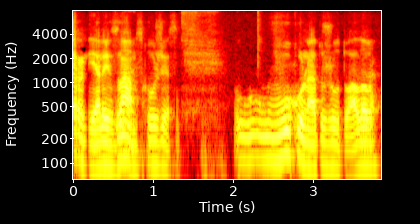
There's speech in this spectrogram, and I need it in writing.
crni, ali znam, skužio sam. U vuku na tu žutu, ali dobro.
